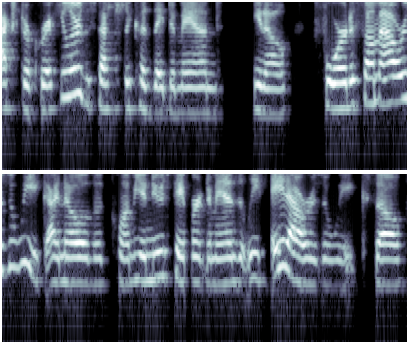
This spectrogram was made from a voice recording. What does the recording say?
extracurriculars, especially because they demand, you know, four to some hours a week. I know the Columbia newspaper demands at least eight hours a week. So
